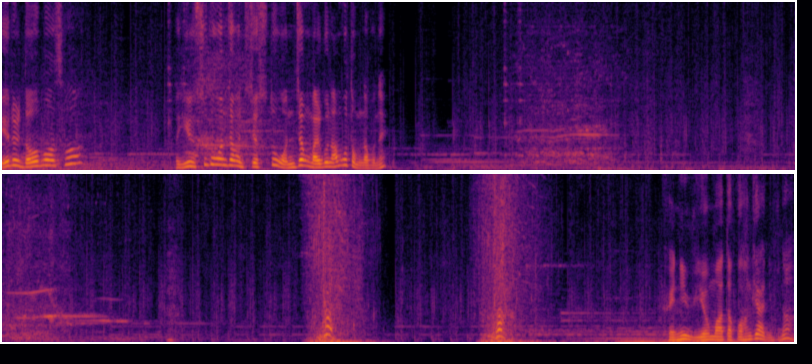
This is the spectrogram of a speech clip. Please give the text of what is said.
얘를 넘어서 아, 얘 수도 원장은 진짜 수도 원장 말고는 아무것도 없나 보네. 괜히 위험하다고 한 게 아니구나.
